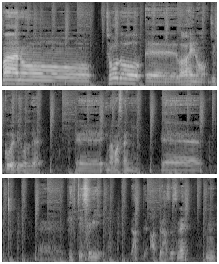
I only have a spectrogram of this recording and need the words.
まああのー、ちょうど、えー、我が輩の10個上ということで、えー、今まさに、えーえー、53あって合ってるはずですね、うん。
